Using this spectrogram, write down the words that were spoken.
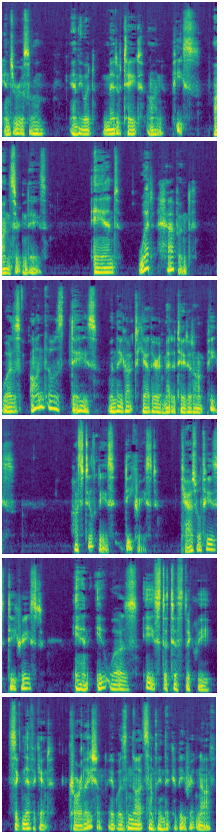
in Jerusalem and they would meditate on peace on certain days. And what happened was on those days when they got together and meditated on peace, hostilities decreased, casualties decreased, and it was a statistically significant correlation. It was not something that could be written off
